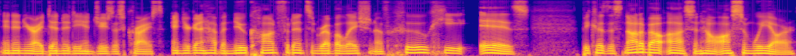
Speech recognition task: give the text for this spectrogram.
and in your identity in Jesus Christ. And you're going to have a new confidence and revelation of who He is because it's not about us and how awesome we are.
